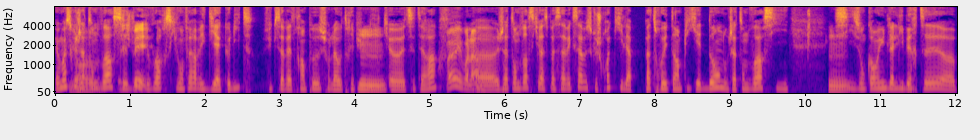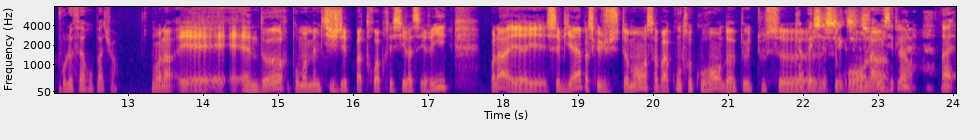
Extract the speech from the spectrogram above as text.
Et moi, ce que j'attends de voir, c'est de, voir ce qu'ils vont faire avec Diacolite, vu que ça va être un peu sur la Haute République, euh, etc. Ouais, voilà. Euh, j'attends de voir ce qui va se passer avec ça, parce que je crois qu'il a pas trop été impliqué dedans, donc j'attends de voir si Mhm. s'ils ont quand même eu de la liberté euh, pour le faire ou pas, tu vois. Voilà. Et, et- et Endor, pour moi, même si je n'ai pas trop apprécié la série, voilà, et, et c'est bien parce que justement, ça va contre-courant d'un peu tout ce, ce courant-là. Oui, c'est clair. ouais. Ouais.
